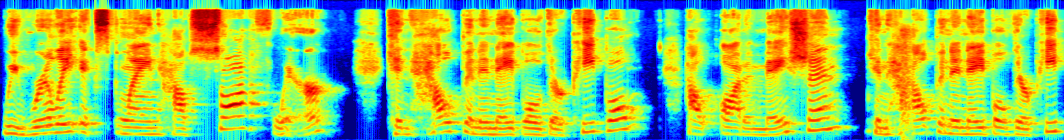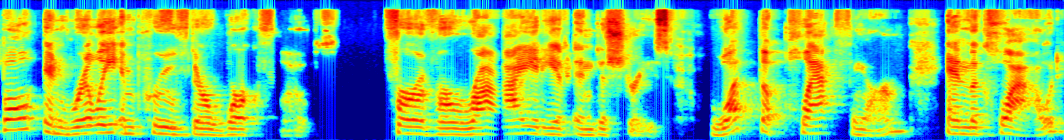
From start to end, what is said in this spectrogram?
We really explain how software can help and enable their people, how automation can help and enable their people and really improve their workflows for a variety of industries. What the platform and the cloud,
